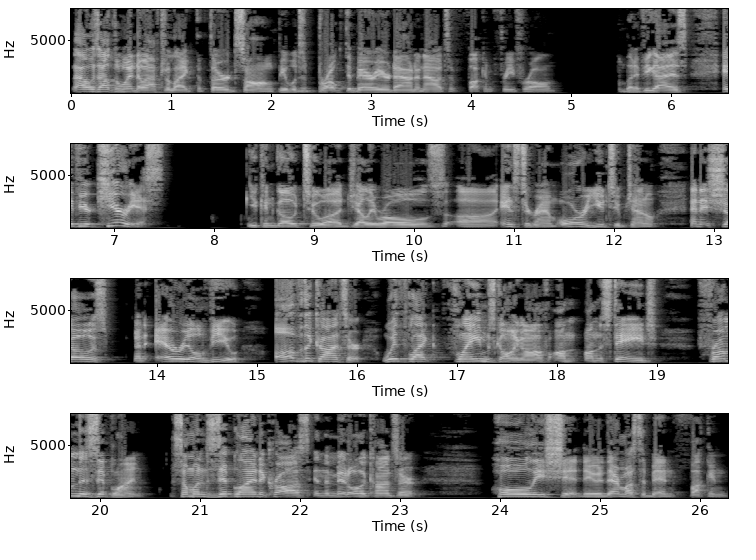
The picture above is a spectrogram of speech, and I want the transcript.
that was out the window after like the third song. People just broke the barrier down and now it's a fucking free for all. But if you guys if you're curious, you can go to uh, Jelly Roll's uh, Instagram or YouTube channel and it shows an aerial view of the concert with like flames going off on, on the stage from the zip line. Someone zip lined across in the middle of the concert. Holy shit, dude. There must have been fucking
